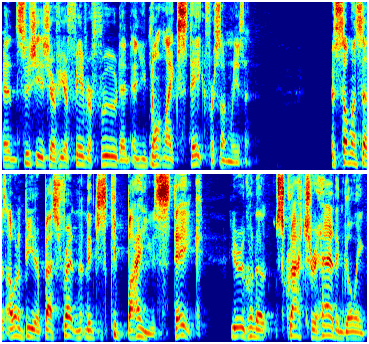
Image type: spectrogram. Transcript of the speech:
and sushi is your, your favorite food, and, and you don't like steak for some reason. If someone says, I want to be your best friend, and they just keep buying you steak, you're going to scratch your head and going,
